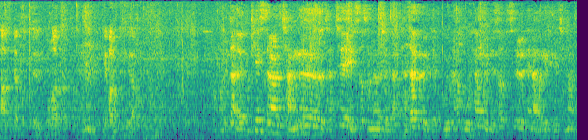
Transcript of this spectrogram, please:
다 스카토스 노하우가 그게 바로 배신이라고 어, 일단 FPS라는 장르 자체에 있어서는 저희가 다작을 이제 보유를 하고 향후 이제 서비스를 해 나가게 되겠지만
